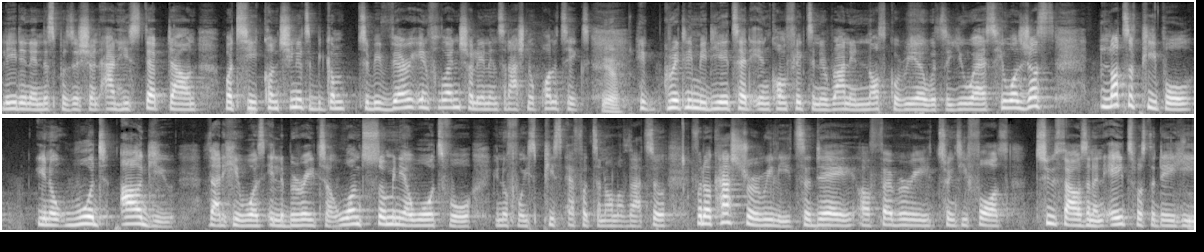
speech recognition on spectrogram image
leading in this position." And he stepped down, but he continued to become to be very influential in international politics. Yeah. He greatly mediated in conflict in Iran, in North Korea, with the U.S. He was just lots of people, you know, would argue that he was a liberator, won so many awards for, you know, for his peace efforts and all of that. So Fidel Castro really, today of February 24th, 2008 was the day he,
